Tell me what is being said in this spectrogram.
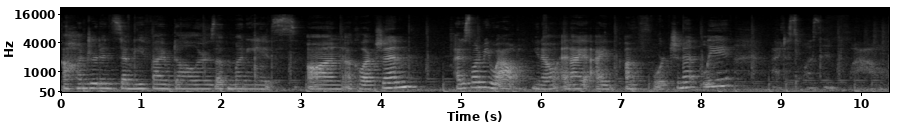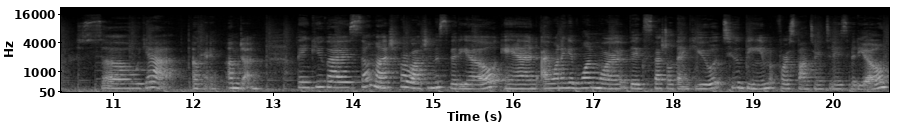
$175 of monies on a collection, I just want to be wowed, you know? And I, I unfortunately, I just wasn't wowed. So yeah, okay, I'm done. Thank you guys so much for watching this video and I want to give one more big special thank you to Beam for sponsoring today's video.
